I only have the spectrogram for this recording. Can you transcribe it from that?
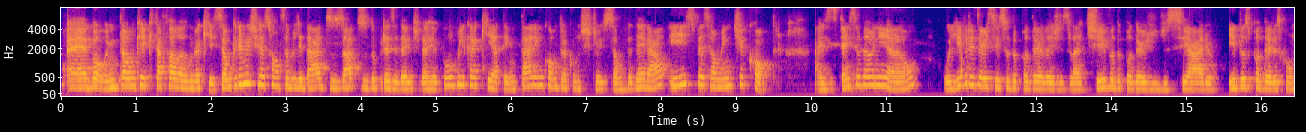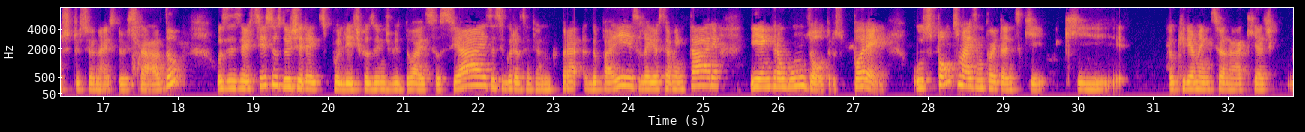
É, bom, então o que está falando aqui? São crimes de responsabilidade os atos do presidente da República que atentarem contra a Constituição Federal e especialmente contra a existência da União, o livre exercício do poder legislativo, do poder judiciário e dos poderes constitucionais do Estado, os exercícios dos direitos políticos individuais e sociais, a segurança interna do país, lei orçamentária e entre alguns outros. Porém, os pontos mais importantes que que eu queria mencionar que a,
